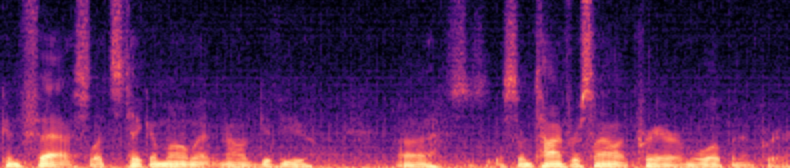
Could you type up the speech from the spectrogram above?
confess. Let's take a moment and I'll give you uh, some time for silent prayer and we'll open in prayer.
